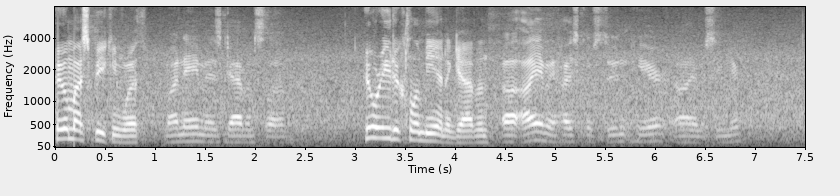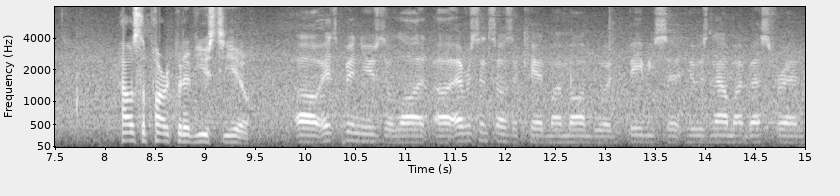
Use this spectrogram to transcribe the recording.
Who am I speaking with? My name is Gavin Sloan. Who are you to Columbiana, Gavin? Uh, I am a high school student here. I am a senior. How's the park been of use to you? Oh, it's been used a lot. Uh, ever since I was a kid, my mom would babysit who is now my best friend,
